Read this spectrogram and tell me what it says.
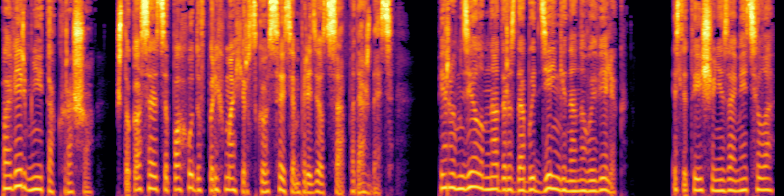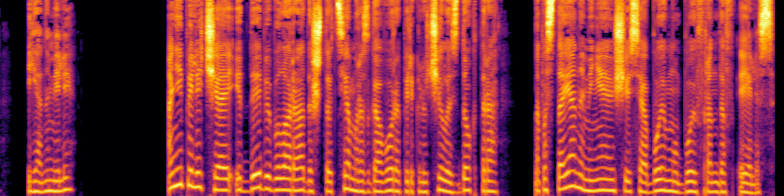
поверь, мне и так хорошо. Что касается похода в парикмахерскую, с этим придется подождать. Первым делом надо раздобыть деньги на новый велик. Если ты еще не заметила, я на мели». Они пили чай, и Дебби была рада, что тема разговора переключилась доктора на постоянно меняющуюся обойму бойфрендов Элис.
